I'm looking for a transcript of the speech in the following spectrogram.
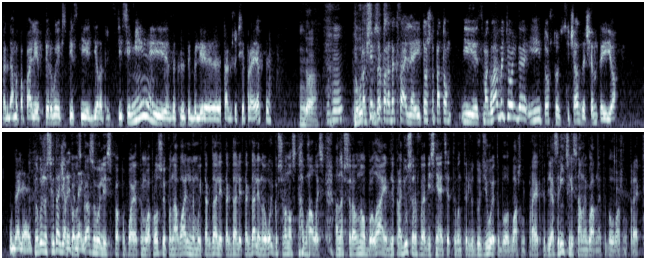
Когда мы попали впервые в списки «Дело 37», и закрыты были также все проекты. Да. Ну, вы же Вообще всегда- все парадоксально. И то, что потом и смогла быть Ольга, и то, что сейчас зачем-то ее удаляют. Но вы же всегда ярко высказывались по, по, по этому вопросу и по Навальному и так далее, и так далее, и так далее. Но Ольга все равно оставалась, она все равно была. И для продюсеров вы объясняете это в интервью Дудю, это был важный проект. И для зрителей, самое главное, это был важный проект.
